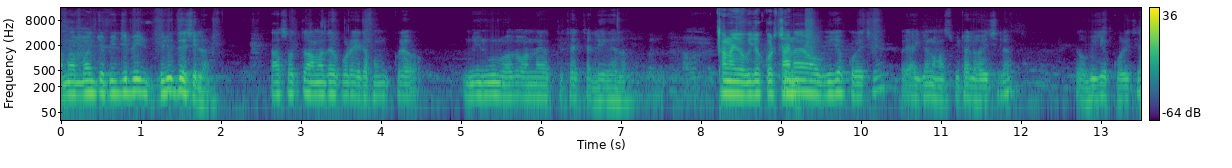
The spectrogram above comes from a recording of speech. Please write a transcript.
আমরা মঞ্চ বিজেপির বিরুদ্ধে ছিলাম। তা সত্ত্বেও আমাদের উপরে এরকম করে নির্মূলভাবে অন্যায় অত্যাচার চালিয়ে গেল। থানায় অভিযোগ করছে থানায় অভিযোগ করেছে। ওই একজন হসপিটাল হয়েছিল। তো অভিযোগ করেছে।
